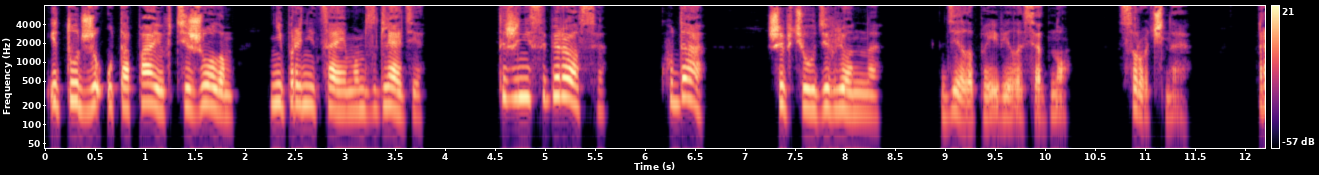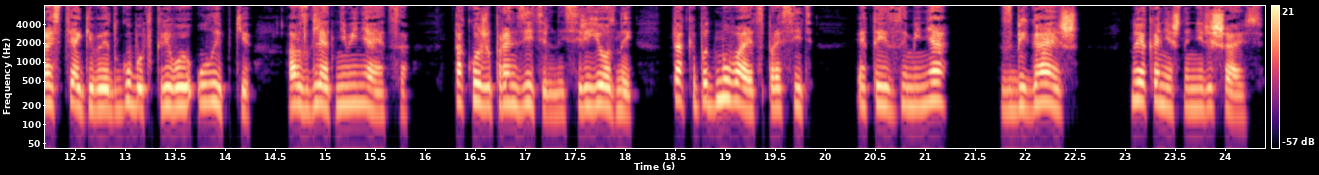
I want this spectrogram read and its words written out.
и тут же утопаю в тяжелом, непроницаемом взгляде. Ты же не собирался. Куда? Шепчу удивленно. Дело появилось одно. Срочное. Растягивает губы в кривой улыбке, а взгляд не меняется. Такой же пронзительный, серьезный, так и подмывает спросить, это из-за меня? Сбегаешь? Но я, конечно, не решаюсь.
